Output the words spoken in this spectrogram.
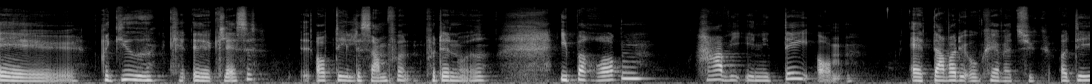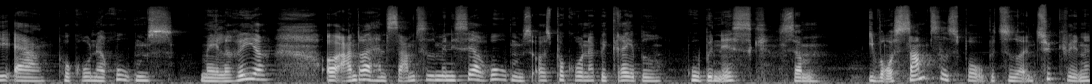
øh, rigide øh, klasse opdelte samfund på den måde. I barokken har vi en idé om, at der var det okay at være tyk, og det er på grund af Rubens malerier og andre af hans samtid, men især Rubens også på grund af begrebet rubenesk, som i vores samtidssprog betyder en tyk kvinde.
